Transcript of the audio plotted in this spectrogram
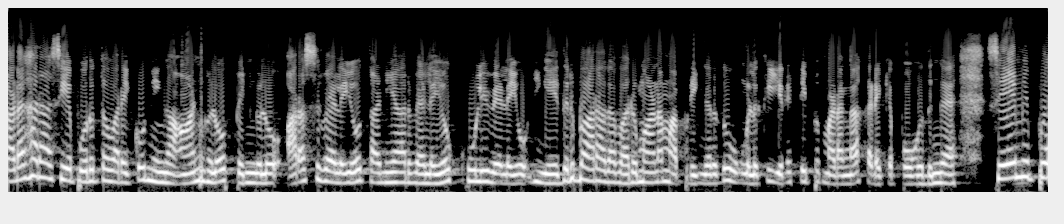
கடகராசியை பொறுத்த வரைக்கும் நீங்க ஆண்களோ பெண்களோ அரசு வேலையோ தனியார் வேலையோ கூலி வேலையோ நீங்க எதிர்பாராத வருமானம் அப்படிங்கிறது உங்களுக்கு இரட்டிப்பு மடங்கா கிடைக்க போகுதுங்க. சேமிப்பு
